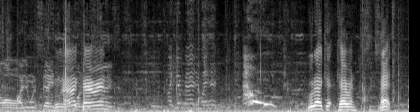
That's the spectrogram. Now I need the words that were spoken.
Oh, I didn't want to say anything. Good I eye, Karen. I hear mad in my head. Ow! Good eye, Ka- Karen. Matt.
